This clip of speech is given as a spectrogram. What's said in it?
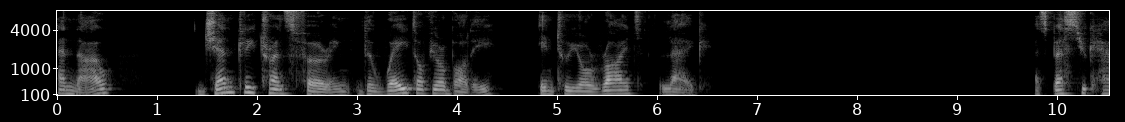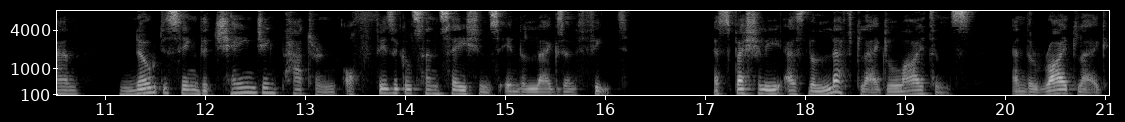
And now, gently transferring the weight of your body into your right leg. As best you can, noticing the changing pattern of physical sensations in the legs and feet, especially as the left leg lightens and the right leg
